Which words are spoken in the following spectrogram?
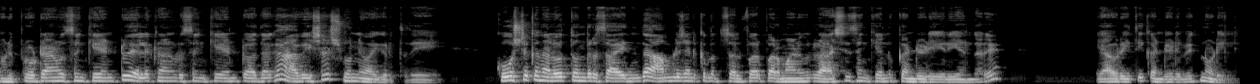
ನೋಡಿ ಪ್ರೋಟಾನ್ಗಳ ಸಂಖ್ಯೆ ಎಂಟು ಎಲೆಕ್ಟ್ರಾನ್ಗಳ ಸಂಖ್ಯೆ ಎಂಟು ಆದಾಗ ಆವೇಶ ಶೂನ್ಯವಾಗಿರುತ್ತದೆ. ಕೋಷ್ಟಕ ನಲವತ್ತೊಂದರ ಸಹಾಯದಿಂದ ಆಮ್ಲಜನಕ ಮತ್ತು ಸಲ್ಫರ್ ಪರಮಾಣುವಿನ ರಾಶಿ ಸಂಖ್ಯೆಯನ್ನು ಕಂಡುಹಿಡಿಯಿರಿ ಎಂದರೆ ಯಾವ ರೀತಿ ಕಂಡುಹಿಡಬೇಕು ನೋಡಿ ಇಲ್ಲಿ.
